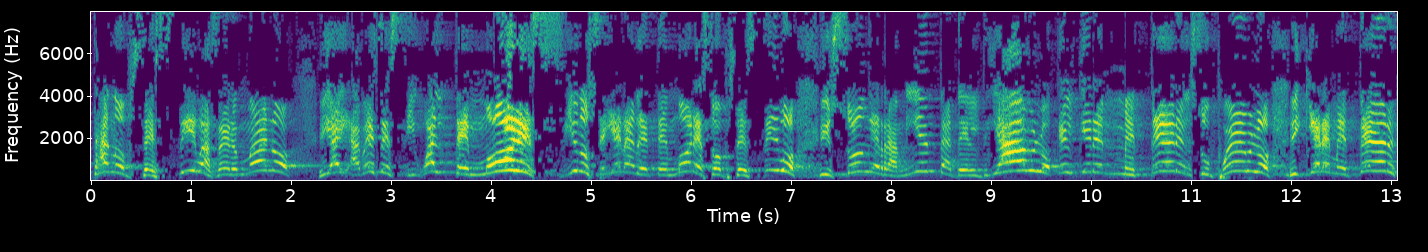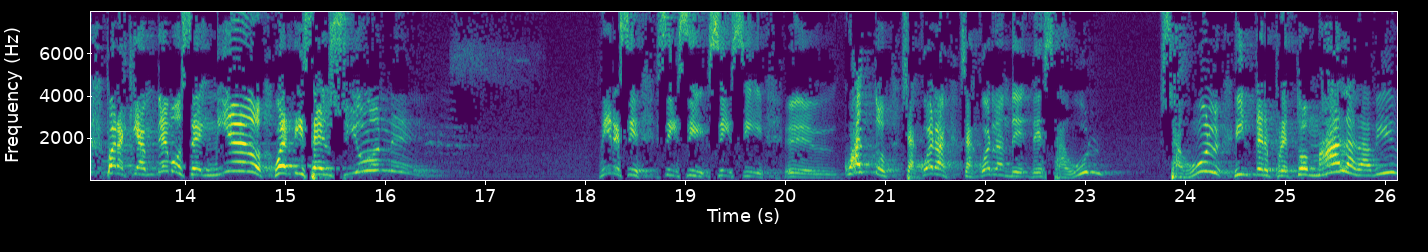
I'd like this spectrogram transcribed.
tan obsesivas, hermano, y hay a veces igual temores, y uno se llena de temores obsesivos, y son herramientas del diablo que él quiere meter en su pueblo y quiere meter para que andemos en miedo o en disensiones. Mire, si, si, si, si, si, eh, ¿cuántos se acuerdan, se acuerdan de, Saúl? Saúl interpretó mal a David.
